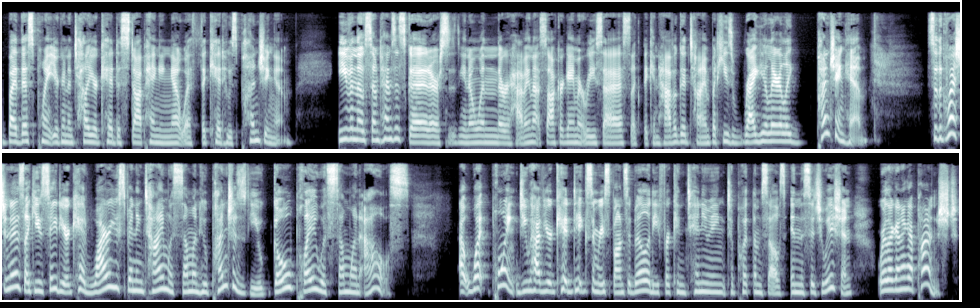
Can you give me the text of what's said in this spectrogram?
by this point, you're going to tell your kid to stop hanging out with the kid who's punching him. Even though sometimes it's good, or, you know, when they're having that soccer game at recess, like they can have a good time, but he's regularly punching him. So the question is like you say to your kid, why are you spending time with someone who punches you? Go play with someone else. At what point do you have your kid take some responsibility for continuing to put themselves in the situation where they're going to get punched?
